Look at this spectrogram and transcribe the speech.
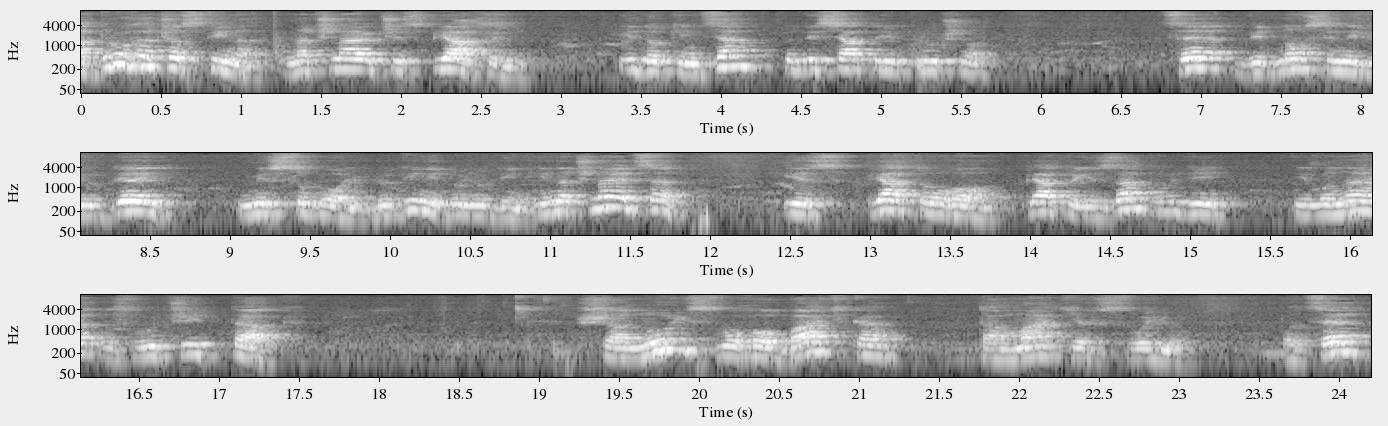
А друга частина, починаючи з п'ятої і до кінця, до десятої включно, це відносини людей між собою, людини до людини. І починається із п'ятого, п'ятої заповіді, і вона звучить так. Шануй свого батька та матір свою. Оце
